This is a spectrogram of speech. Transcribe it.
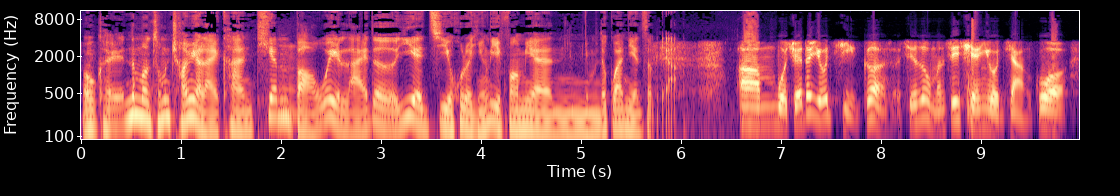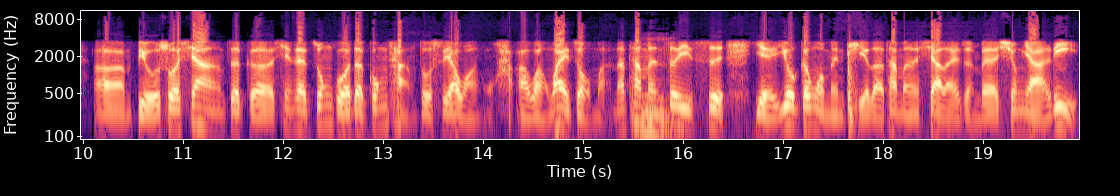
OK，那么从长远来看，天宝未来的业绩或者盈利方面，你们的观点怎么样？嗯，我觉得有几个，其实我们之前有讲过，呃，比如说像这个现在中国的工厂都是要往啊往外走嘛，那他们这一次也又跟我们提了，他们下来准备匈牙利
